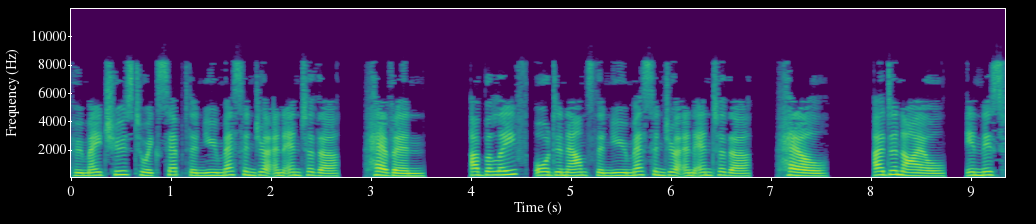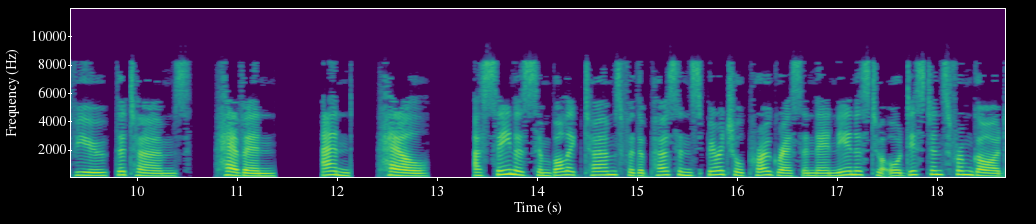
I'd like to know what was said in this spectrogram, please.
who may choose to accept the new messenger and enter the heaven, a belief, or denounce the new messenger and enter the hell, a denial. In this view, the terms heaven and hell are seen as symbolic terms for the person's spiritual progress and their nearness to or distance from God.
